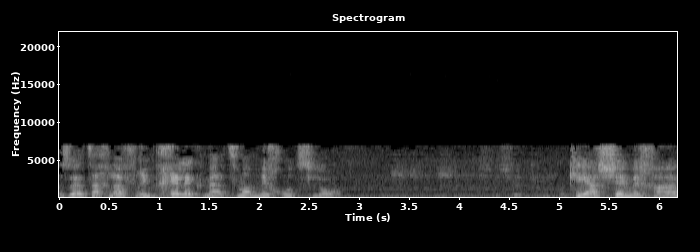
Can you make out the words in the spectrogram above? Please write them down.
אז הוא היה צריך להפריד חלק מעצמו מחוץ לו. כי השם אחד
